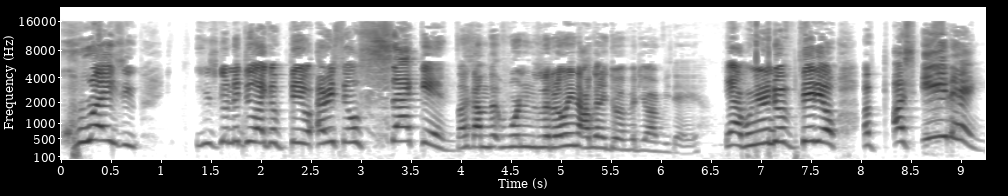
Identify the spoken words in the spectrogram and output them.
crazy. He's gonna do like a video every single second. Like I'm, we're literally now gonna do a video every day. Yeah, we're gonna do a video of us eating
